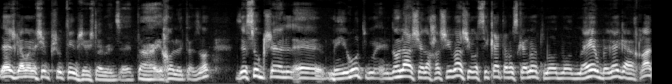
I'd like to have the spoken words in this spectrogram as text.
יש גם אנשים פשוטים שיש להם את זה, את היכולת הזאת. זה סוג של אה, מהירות גדולה של החשיבה שהיא מסיקה את המסקנות מאוד מאוד מהר ברגע אחד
